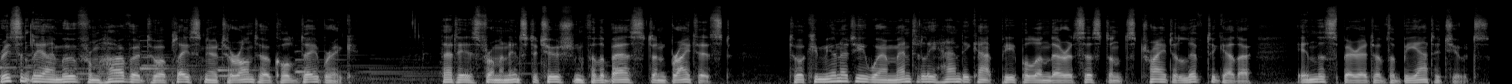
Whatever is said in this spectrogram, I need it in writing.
Recently, I moved from Harvard to a place near Toronto called Daybreak. That is, from an institution for the best and brightest to a community where mentally handicapped people and their assistants try to live together in the spirit of the Beatitudes.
